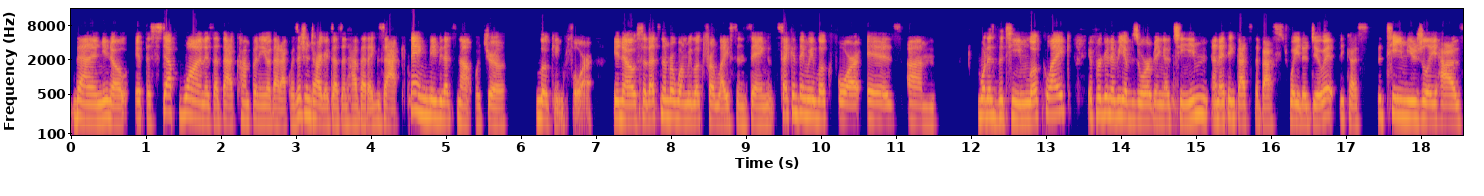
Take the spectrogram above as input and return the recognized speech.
then, you know, if the step one is that that company or that acquisition target doesn't have that exact thing, maybe that's not what you're looking for. You know, so that's number one. We look for licensing. Second thing we look for is um, what does the team look like if we're going to be absorbing a team? And I think that's the best way to do it because the team usually has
